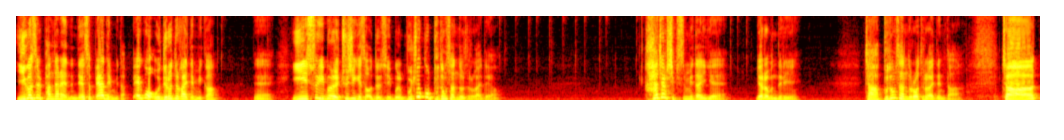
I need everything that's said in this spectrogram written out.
이것을 판단해야 되는데 여기서 빼야 됩니다. 빼고 어디로 들어가야 됩니까? 네. 이 수입을 주식에서 얻은 수입을 무조건 부동산으로 들어가야 돼요. 가장 쉽습니다, 이게. 여러분들이. 자, 부동산으로 들어가야 된다. 자,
